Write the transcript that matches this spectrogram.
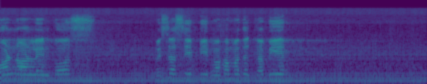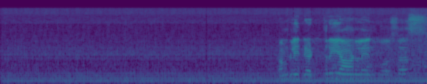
one online course. Mr. C.P. Muhammad Kabir completed three online courses.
